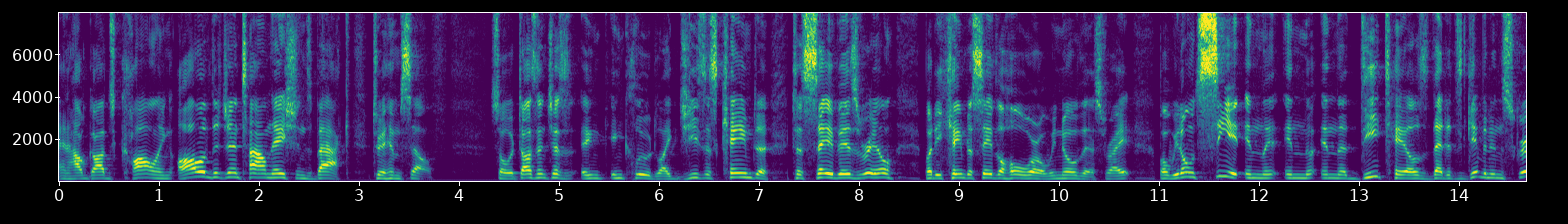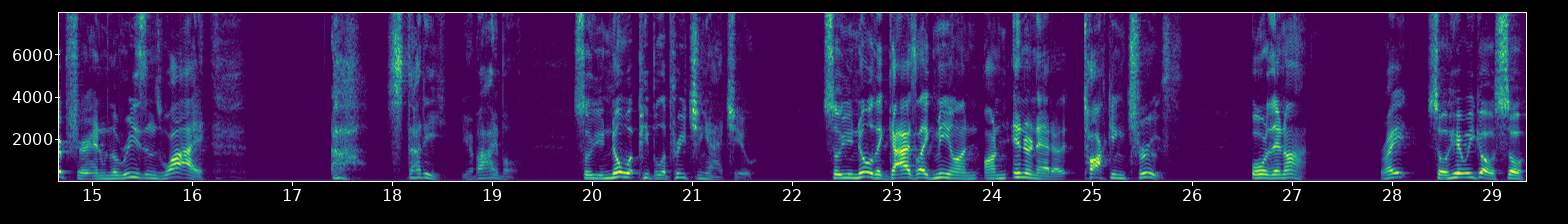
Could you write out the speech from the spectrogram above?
and how God's calling all of the Gentile nations back to himself. So it doesn't just in, include, like Jesus came to, to save Israel, but he came to save the whole world. We know this, right? But we don't see it in the, in the, in the details that it's given in Scripture and the reasons why. Ah, study your Bible so you know what people are preaching at you so you know that guys like me on, on internet are talking truth or they're not right so here we go so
